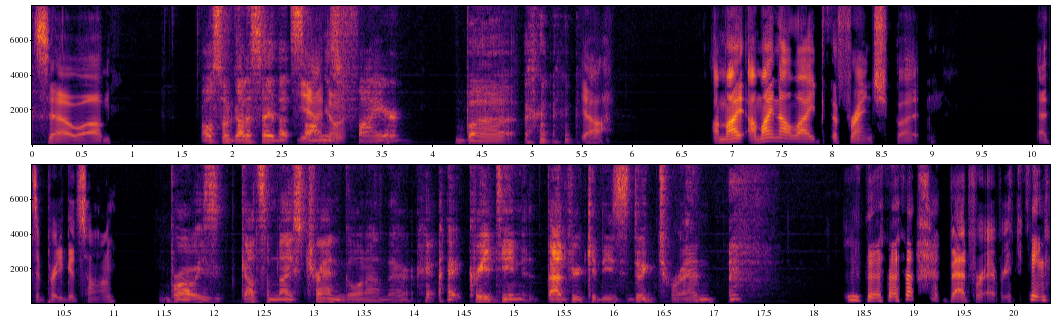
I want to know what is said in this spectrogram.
So um, also, gotta say that song Yeah, is fire, but yeah, I might I might not like the French, but that's a pretty good song. Bro, he's got some nice tren going on there. Creatine, bad for your kidneys. Doing tren. Bad for everything.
